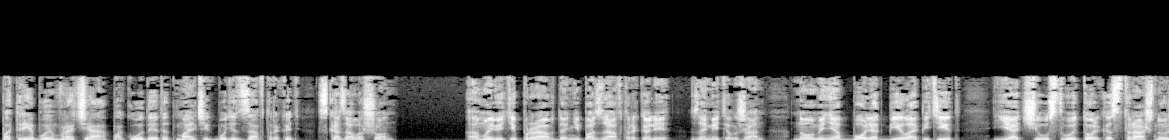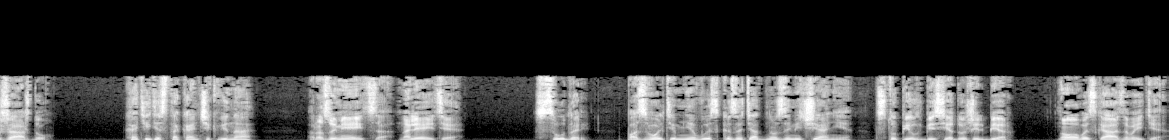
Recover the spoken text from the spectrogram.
потребуем врача, покуда этот мальчик будет завтракать», — сказала Шон. «А мы ведь и правда не позавтракали», — заметил Жан. «Но у меня боль отбила аппетит. Я чувствую только страшную жажду». «Хотите стаканчик вина?» «Разумеется, налейте». «Сударь, «Позвольте мне высказать одно замечание», — вступил в беседу Жильбер. «Но высказывайте».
